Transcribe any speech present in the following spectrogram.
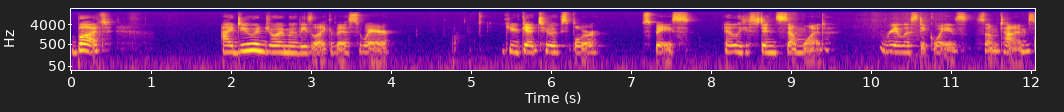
But I do enjoy movies like this where you get to explore space, at least in somewhat realistic ways sometimes.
